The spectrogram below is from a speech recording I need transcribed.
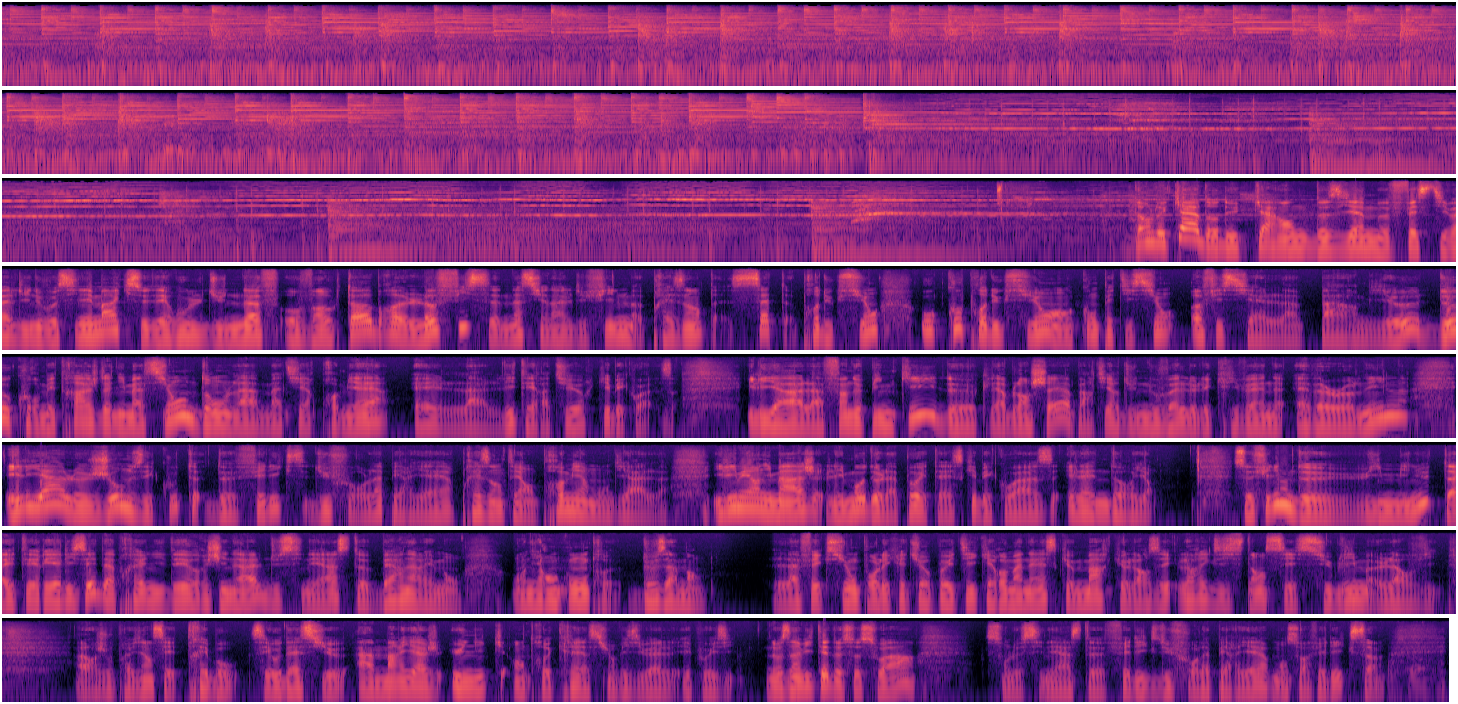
Dans le cadre du 42e Festival du Nouveau Cinéma qui se déroule du 9 au 20 octobre, l'Office national du film présente sept productions ou coproductions en compétition officielle. Parmi eux, deux courts-métrages d'animation dont la matière première est la littérature québécoise. Il y a La fin de Pinky de Claire Blanchet à partir d'une nouvelle de l'écrivaine Heather O'Neill. Il y a Le jour nous écoute de Félix Dufour-Lapierrière présenté en première mondiale. Il y met en image les mots de la poétesse québécoise Hélène Dorion. Ce film de 8 minutes a été réalisé d'après une idée originale du cinéaste Bernard Raymond. On y rencontre deux amants, L'affection pour l'écriture poétique et romanesque marque leur existence et sublime leur vie. Alors je vous préviens, c'est très beau, c'est audacieux, un mariage unique entre création visuelle et poésie. Nos invités de ce soir sont le cinéaste Félix Dufour-Lapierrière. Bonsoir Félix. Bonsoir.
